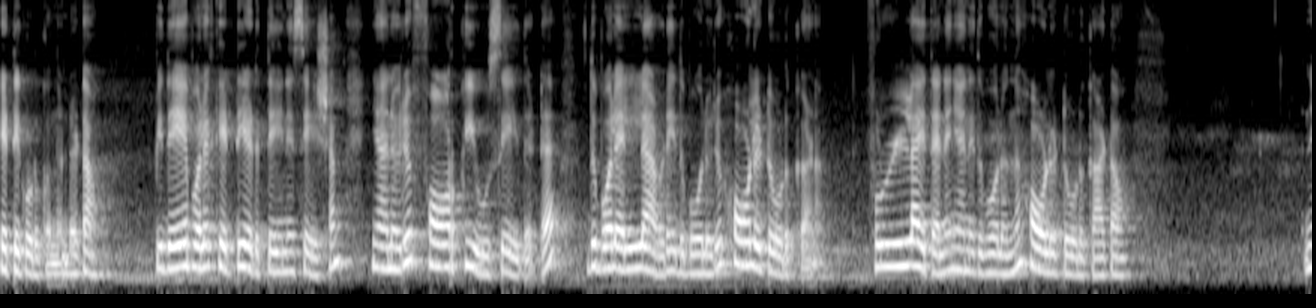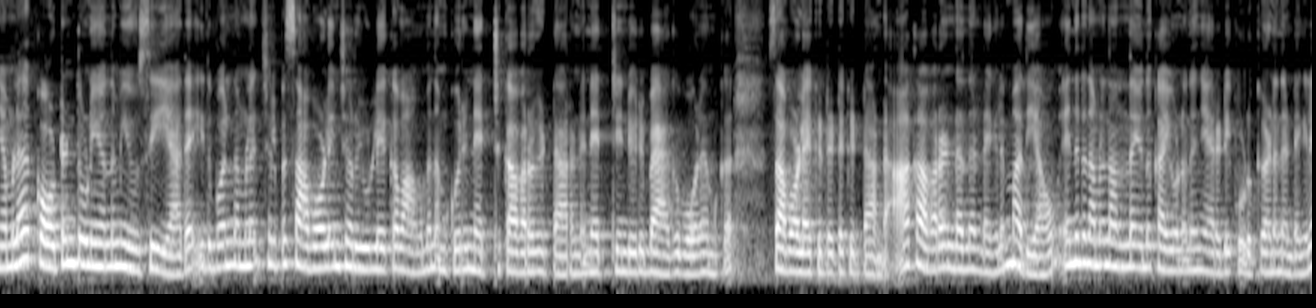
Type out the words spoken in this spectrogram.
കെട്ടി കൊടുക്കുന്നുണ്ട് കേട്ടോ. അപ്പോൾ ഇതേപോലെ കെട്ടിയെടുത്തതിന് ശേഷം ഞാനൊരു ഫോർക്ക് യൂസ് ചെയ്തിട്ട് ഇതുപോലെ എല്ലാവിടെയും ഇതുപോലൊരു ഹോൾ ഇട്ട് കൊടുക്കുകയാണ്. ഫുള്ളായി തന്നെ ഞാൻ ഇതുപോലെ ഒന്ന് ഹോൾ ഇട്ട് കൊടുക്കാം കേട്ടോ. നമ്മൾ കോട്ടൺ തുണിയൊന്നും യൂസ് ചെയ്യാതെ ഇതുപോലെ നമ്മൾ ചിലപ്പോൾ സവോളയും ചെറിയുള്ളിയൊക്കെ വാങ്ങുമ്പോൾ നമുക്കൊരു നെറ്റ് കവർ കിട്ടാറുണ്ട്. നെറ്റിന്റെ ഒരു ബാഗ് പോലെ നമുക്ക് സവോളയൊക്കെ ഇട്ടിട്ട് കിട്ടാറുണ്ട്. ആ കവർ ഉണ്ടെന്നുണ്ടെങ്കിലും മതിയാവും. എന്നിട്ട് നമ്മൾ നന്നായി ഒന്ന് കൈ കൊണ്ടൊന്ന് ഞെരടി കൊടുക്കുകയാണെന്നുണ്ടെങ്കിൽ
